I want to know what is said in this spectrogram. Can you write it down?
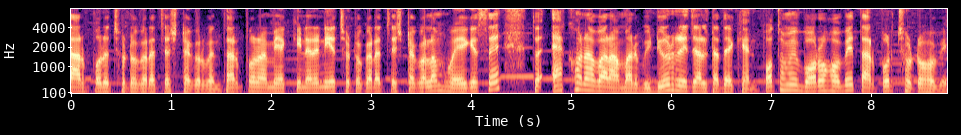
তারপরে ছোট করার চেষ্টা করবেন। তারপর আমি এক কিনারে নিয়ে ছোট করার চেষ্টা করলাম, হয়ে গেছে। তো এখন আবার আমার ভিডিওর রেজাল্টটা দেখেন। প্রথমে বড় হবে, তারপর ছোট হবে।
